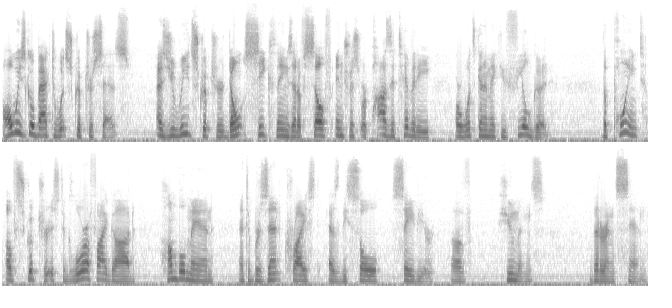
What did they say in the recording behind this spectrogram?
always go back to what Scripture says. As you read Scripture, don't seek things out of self interest or positivity or what's going to make you feel good. The point of Scripture is to glorify God, humble man, and to present Christ as the sole Savior of humans that are in sin.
